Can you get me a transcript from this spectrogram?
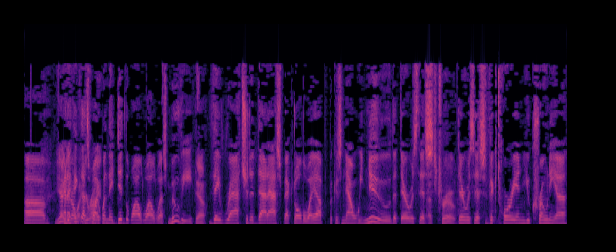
Um, Yeah, and you I know think what, that's you're why right. when they did the Wild Wild West movie, Yeah. they ratcheted that aspect all the way up because now we knew that there was this That's true. there was this Victorian Uchronia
